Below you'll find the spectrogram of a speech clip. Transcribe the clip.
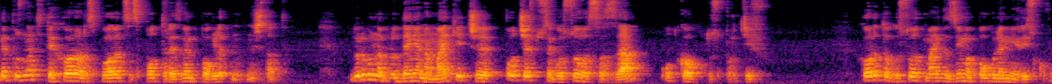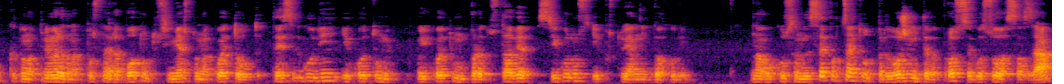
Непознатите хора разполагат с по-трезвен поглед над нещата. Друго наблюдение на Майк е, че по-често се гласува с за, отколкото с против. Хората гласуват Майк да взима по-големи рискове, като например да напусне работното си място, на което е от 10 години и което му, и което му предоставя сигурност и постоянни доходи. На около 80% от предложените въпроси се гласува с за,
